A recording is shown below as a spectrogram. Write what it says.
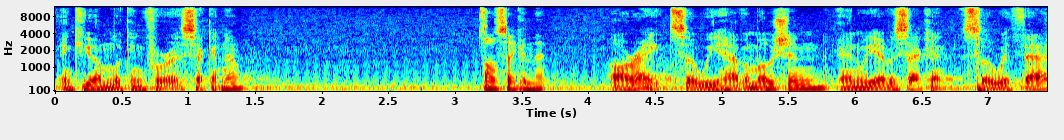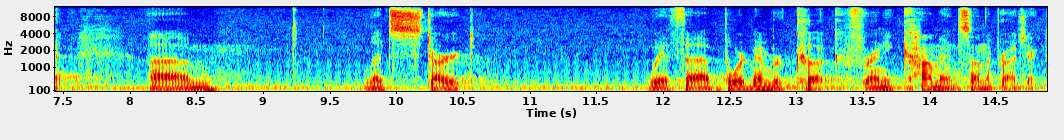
Thank you. I'm looking for a second now. I'll second that. All right, so we have a motion and we have a second. So with that, um, let's start with uh, Board Member Cook for any comments on the project.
